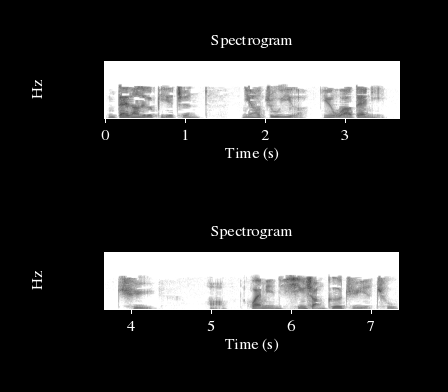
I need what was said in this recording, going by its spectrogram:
你带上这个别针，你要注意了，因为我要带你去啊外面欣赏歌剧演出。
